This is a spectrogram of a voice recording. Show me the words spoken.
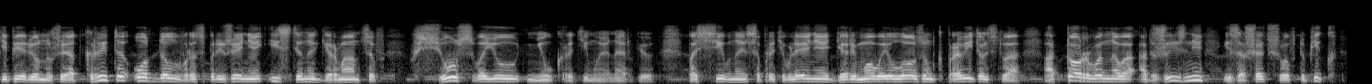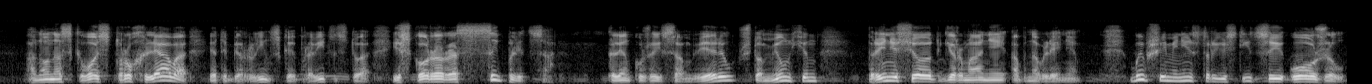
Теперь он уже открыто отдал в распоряжение истинных германцев всю свою неукротимую энергию. Пассивное сопротивление – дерьмовый лозунг правительства, оторванного от жизни и зашедшего в тупик. Оно насквозь трухляво, это берлинское правительство, и скоро рассыплется. Кленк уже и сам верил, что Мюнхен принесет Германии обновление. Бывший министр юстиции ожил,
